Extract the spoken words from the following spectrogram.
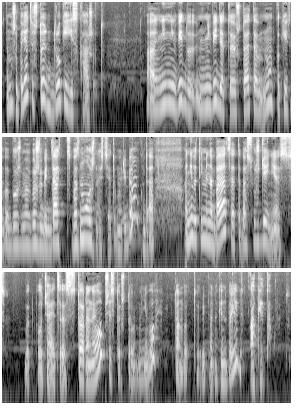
Потому что боятся, что другие скажут они не, виду, не видят, что это, ну, какие-то, может быть, дать возможность этому ребенку, да, они вот именно боятся этого осуждения, с, вот, получается, с стороны общества, что у него там вот ребенок инвалид, как я так вот.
